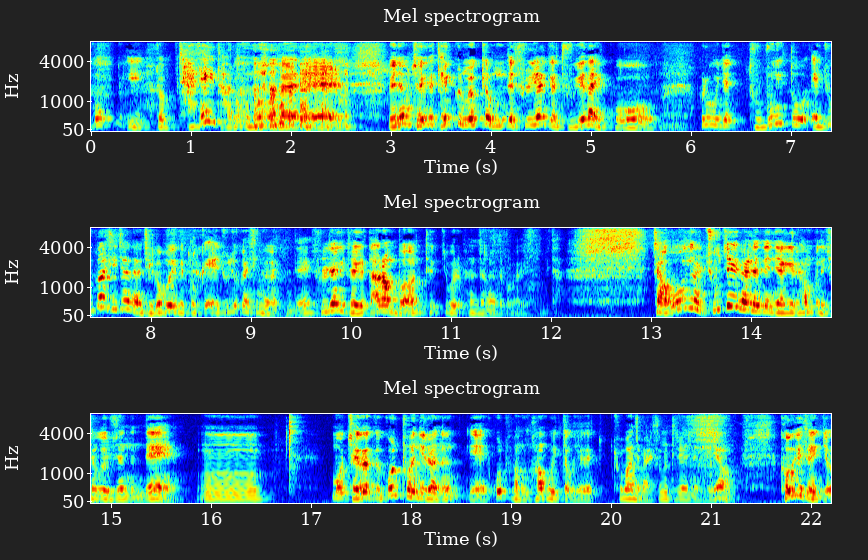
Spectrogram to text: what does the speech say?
꼭좀 자세히 다루고 넘어가야 돼. 왜냐면 저희가 댓글 몇 개 없는데 술 이야기가 두 개나 있고 그리고 이제 두 분이 또 애주가시잖아요. 제가 보니까 또 꽤 애주가신 것 같은데 술 이야기 저희가 따로 한번 특집으로 편성하도록 하겠습니다. 자, 오늘 주제에 관련된 이야기를 한 분이 적어주셨는데, 음, 뭐 제가 그 골프원이라는, 예, 골프 방송 하고 있다고 제가 초반에 말씀을 드렸는데요. 거기서 이제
